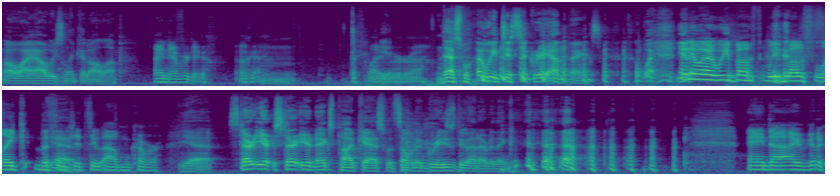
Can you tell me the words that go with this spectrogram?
Oh, I always link it all up. I never do. Okay. Hmm. That's why we're uh... That's why we disagree on things. You know- Anyway, we both we both like the Yeah. Senjutsu album cover. yeah. Start your start your next podcast with someone who agrees with you on everything. And uh, I got a,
